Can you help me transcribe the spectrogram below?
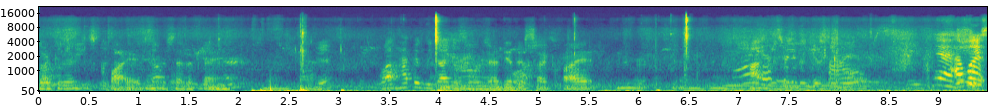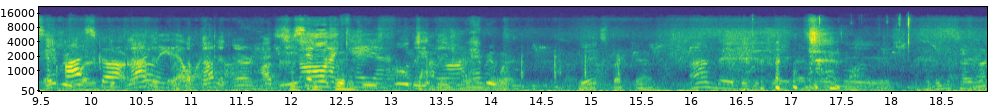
over there, just quiet, never said a thing. what happened with dinosaurs? The other side, quiet. Yeah, I went to class go out early that the one. planet Earth had She said lots my of K, uh, food, vegetation everywhere. Didn't expect that. And the, vegeta- and the, the, the vegetarian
